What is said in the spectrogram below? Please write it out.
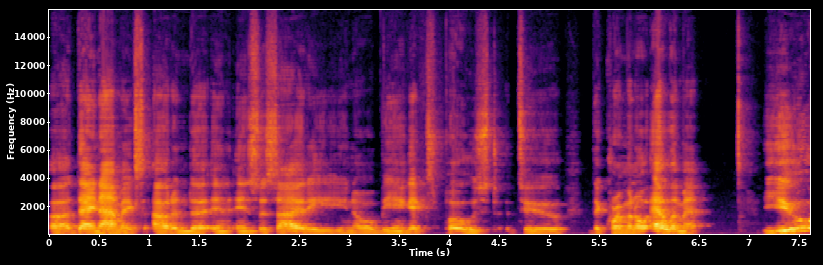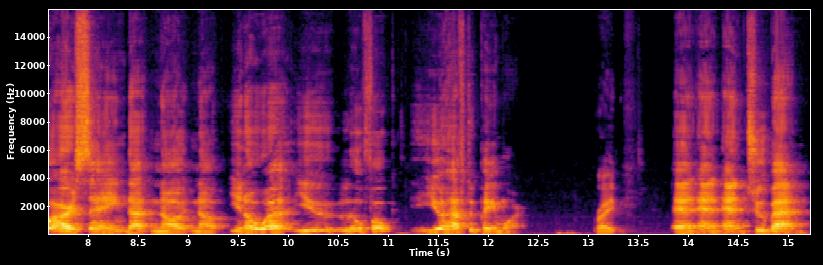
uh, dynamics out in the in, in society you know being exposed to the criminal element you are saying that no no. You know what you little folk? You have to pay more. Right. and and, and too bad.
